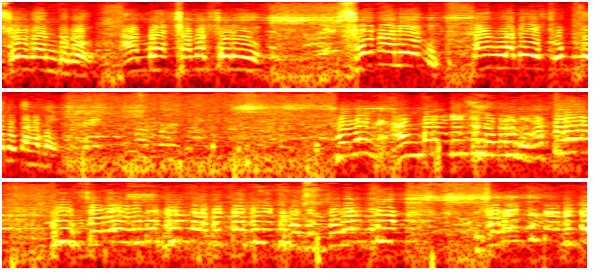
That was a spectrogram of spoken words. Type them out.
স্লোগান দেবে। আমরা সমস্যরে স্লোগানে বাংলাদেশ উত্তোলিত হবে। সবাই আমাদের খুব কার্পেটটা বসেন সবাই একটু সবাই একটু কার্পেটটা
